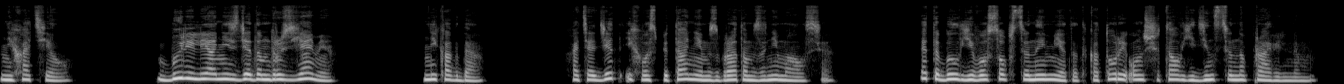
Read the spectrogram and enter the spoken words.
Не хотел. Были ли они с дедом друзьями? Никогда. Хотя дед их воспитанием с братом занимался. Это был его собственный метод, который он считал единственно правильным.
